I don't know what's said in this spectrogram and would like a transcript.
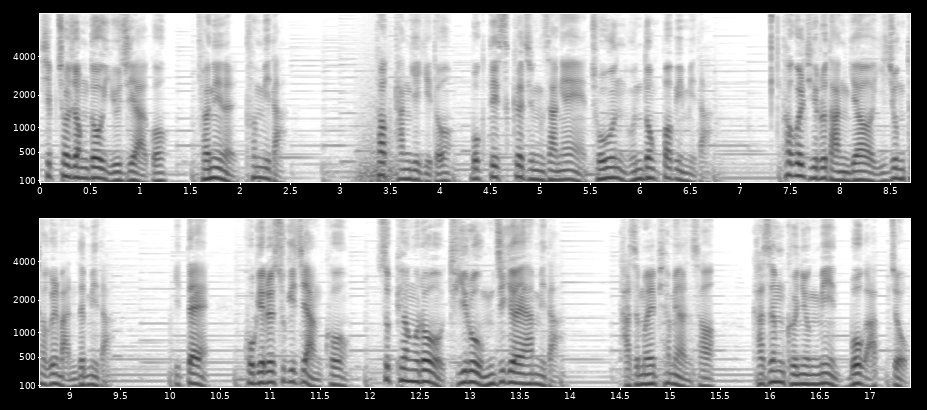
10초 정도 유지하고 견인을 풉니다. 턱 당기기도 목 디스크 증상에 좋은 운동법입니다. 턱을 뒤로 당겨 이중턱을 만듭니다. 이때 고개를 숙이지 않고 수평으로 뒤로 움직여야 합니다. 가슴을 펴면서 가슴 근육 및 목 앞쪽,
